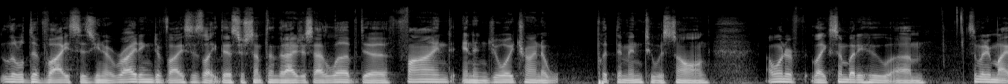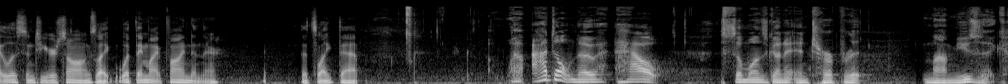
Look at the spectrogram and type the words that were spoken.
little devices, you know, writing devices like this or something that I just I love to find and enjoy trying to put them into a song. I wonder if like somebody who um, somebody might listen to your songs, like what they might find in there that's like that. Well, I don't know how someone's going to interpret my music,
